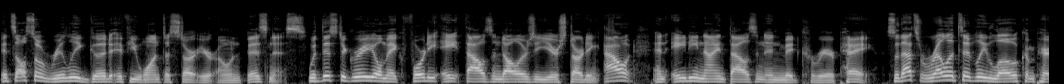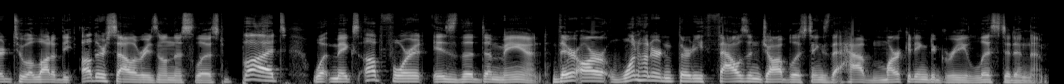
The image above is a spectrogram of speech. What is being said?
it's also really good if you want to start your own business. With this degree, you'll make $48,000 a year starting out and $89,000 in mid-career pay. So that's relatively low compared to a lot of the other salaries on this list, but what makes up for it is the demand. There are 130,000 job listings that have marketing degree listed in them,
